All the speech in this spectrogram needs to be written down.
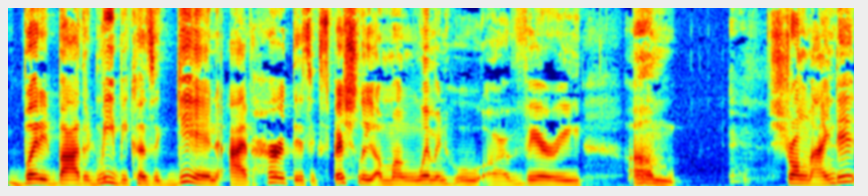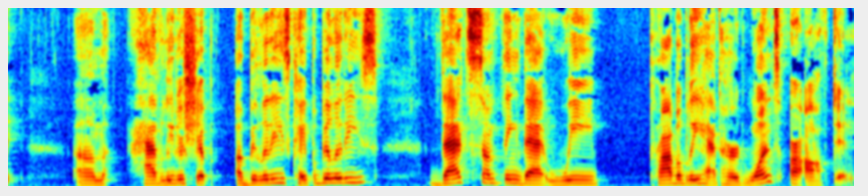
but it bothered me because again, I've heard this, especially among women who are very um, strong minded, um, have leadership abilities, capabilities. That's something that we probably have heard once or often,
